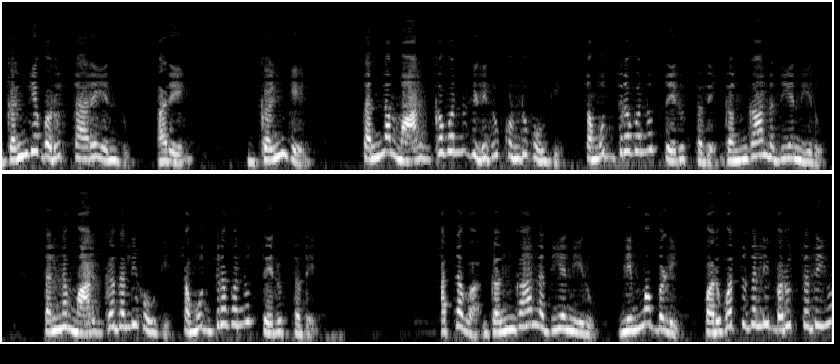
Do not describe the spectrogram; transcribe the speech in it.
ಗಂಗೆ ಬರುತ್ತಾರೆ ಎಂದು. ಅರೆ, ಗಂಗೆ ತನ್ನ ಮಾರ್ಗವನ್ನು ಹಿಡಿದುಕೊಂಡು ಹೋಗಿ ಸಮುದ್ರವನ್ನು ಸೇರುತ್ತದೆ, ಗಂಗಾ ನದಿಯ ನೀರು. ತನ್ನ ಮಾರ್ಗದಲ್ಲಿ ಹೋಗಿ ಸಮುದ್ರವನ್ನು ಸೇರುತ್ತದೆ. ಅಥವಾ ಗಂಗಾ ನದಿಯ ನೀರು ನಿಮ್ಮ ಬಳಿ ಪರ್ವತದಲ್ಲಿ ಬರುತ್ತದೆಯೋ?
